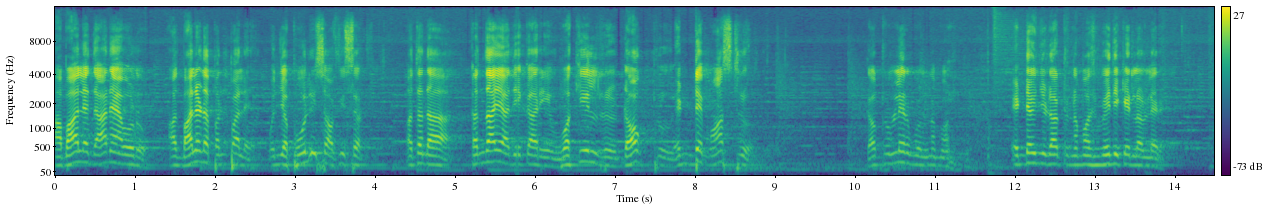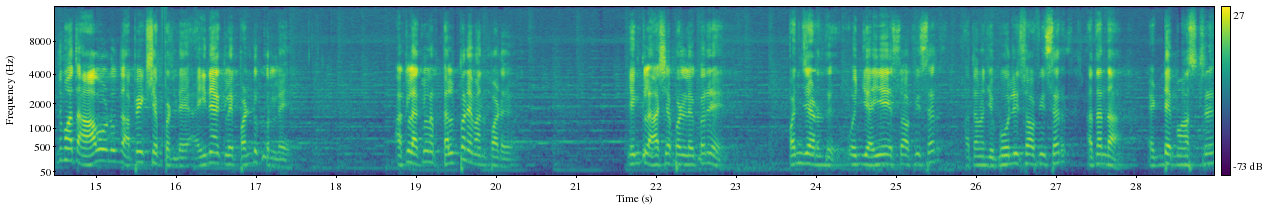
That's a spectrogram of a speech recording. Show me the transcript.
ಆ ಬಾಲ್ಯ ದಾನೆ ಆವಡು, ಆ ಬಾಲ್ಯಡ ಪನ್ಪಾಲೆ, ಒಂಜ ಪೊಲೀಸ್ ಆಫೀಸರ್ ಅತಂದ ಕಂದಾಯ ಅಧಿಕಾರಿ, ವಕೀಲರು, ಡಾಕ್ಟ್ರು, ಎಡ್ಡೆ ಮಾಸ್ಟ್ರು. ಡಾಕ್ಟ್ರು ಉಳ್ಳೇ ಇರ್ಬೋದು ನಮ್ಮ ಎಡ್ಡೆ ಒಂಜಿ ಡಾಕ್ಟ್ರು ನಮ್ಮ ವೇದಿಕೆಯಲ್ಲಿ ಉಳ್ಳೇರು ಇದು ಮಾತು ಆವೊಂದು ಅಪೇಕ್ಷೆ ಪಡ್ಲೆ ಐನಾಕ್ಲೆ ಪಂಡು ಕೊರ್ಲೆ. ಅಕ್ಲ ಅಕ್ಲ ಕಲ್ಪನೆ ಮನ್ಪಾಡು. ಎಂಕ್ಲ ಆಶೆ ಪಡ್ಲೆ ಕೊನೆ ಪಂಜಾಡ್ದು ಒಂಜಿ ಐ ಎ ಎಸ್ ಆಫೀಸರ್ ಅತನ ಒಂಜಿ ಪೊಲೀಸ್ ಆಫೀಸರ್ ಅತಂದ ಎಡ್ಡೆ ಮಾಸ್ಟರ್,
